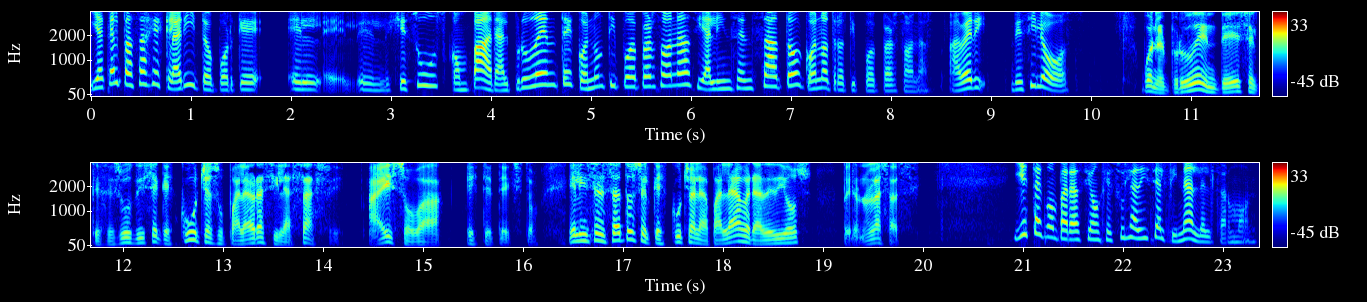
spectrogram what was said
Y acá el pasaje es clarito porque el, el- el Jesús compara al prudente con un tipo de personas y al insensato con otro tipo de personas. A ver, decilo vos. Bueno, el prudente es el que Jesús dice que escucha sus palabras y las hace. A eso va este texto. El insensato es el que escucha la palabra de Dios, pero no las hace. Y esta comparación Jesús la dice al final del sermón.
